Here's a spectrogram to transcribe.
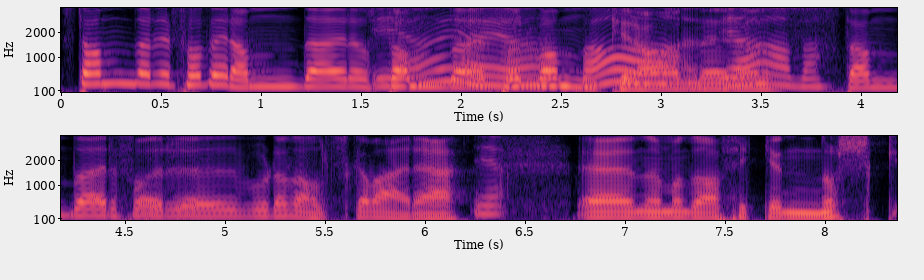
Standarder for verandaer, og standard for vannkraner, og da. standard for uh, hvordan alt skal være. Ja. Eh, når man da fikk en norsk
